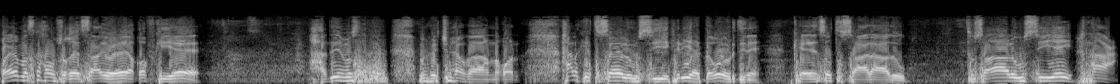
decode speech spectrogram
waaya maskaxdu shaqaysaayo hee qofkii hee. Haddii marka juxo kala noqon halkii tusaale lagu siiyey keliya daba ordine keenso tusaale adugu. Tusaale lagu siiyey raac.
